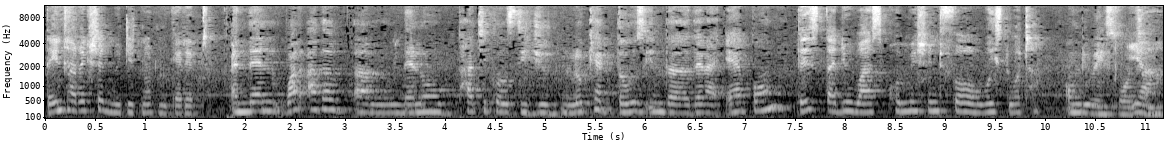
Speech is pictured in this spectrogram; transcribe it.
the interaction. We did not look at it. And then, what other um, nanoparticles did you look at? Those in the that are airborne, This study was commissioned for wastewater. only wastewater. Yeah,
